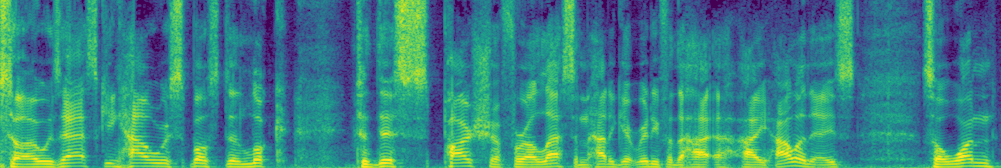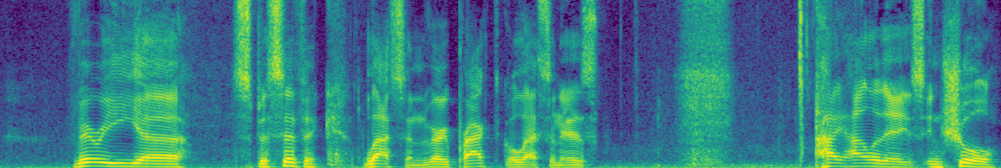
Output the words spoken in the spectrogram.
So I was asking how we're supposed to look to this parsha for a lesson, how to get ready for the high, high holidays. So one very uh, specific lesson, very practical lesson is high holidays in shul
